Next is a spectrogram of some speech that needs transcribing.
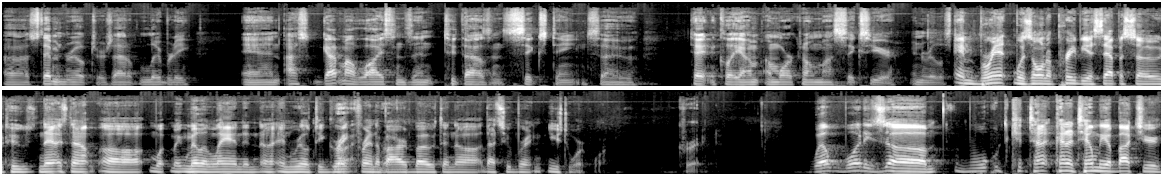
uh, Stedman Realtors out of Liberty. And I got my license in 2016. So technically, I'm, I'm working on my sixth year in real estate. And Brent was on a previous episode, who's now it's now uh, what McMillan Land and, uh, and Realty, great Right, friend of ours both, and uh, that's who Brent used to work for. Well, what is um, kind of tell me about your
